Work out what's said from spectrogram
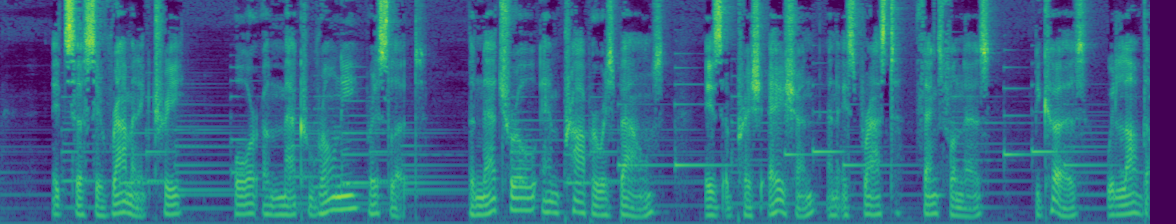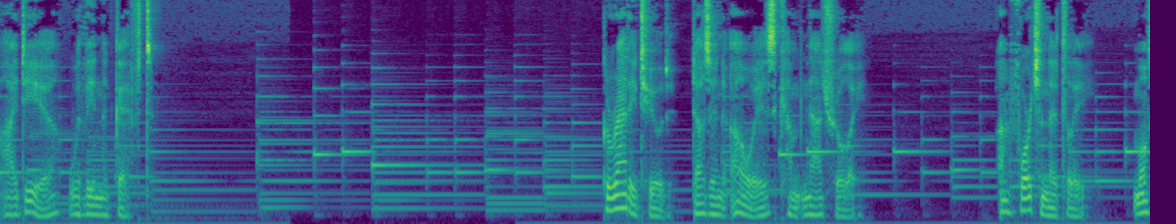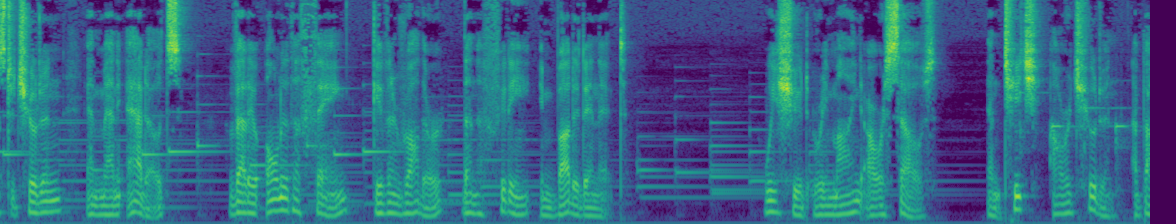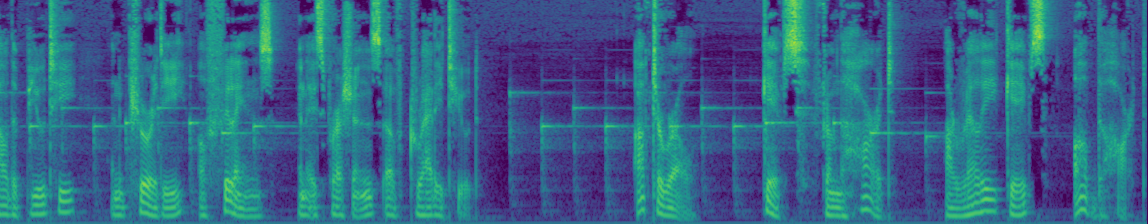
it's a ceramic tree or a macaroni bracelet, the natural and proper response is appreciation and expressed thankfulness because we love the idea within the gift. Gratitude doesn't always come naturally. Unfortunately, most children and many adults value only the thing given rather than the feeling embodied in it. We should remind ourselves and teach our children about the beauty and purity of feelings and expressions of gratitude. After all, gifts from the heart are really gifts of the heart.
